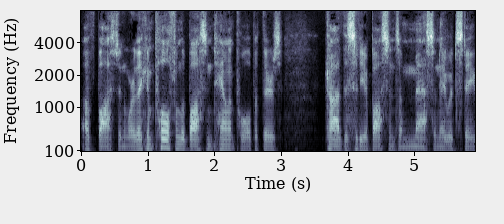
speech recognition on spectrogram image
of Boston where they can pull from the Boston talent pool, but there's God, the city of Boston's a mess, and they would stay.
